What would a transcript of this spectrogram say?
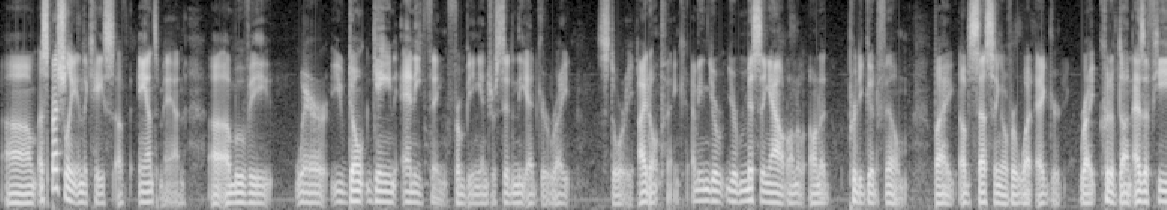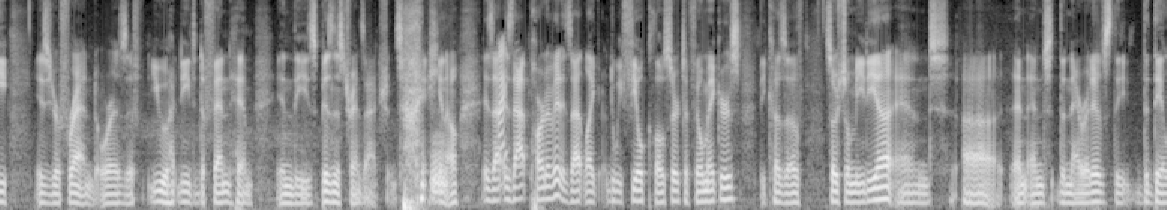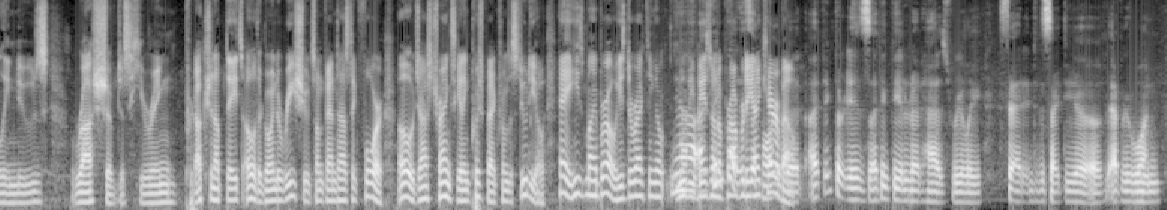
um, especially in the case of Ant Man, uh, a movie where you don't gain anything from being interested in the Edgar Wright story. I don't think. I mean, you're you're missing out on a, on a pretty good film by obsessing over what Edgar Wright could have done, as if he is your friend, or as if you need to defend him in these business transactions. you mm. know, is that I is that part of it? Is that like, do we feel closer to filmmakers because of social media and uh, and and the narratives, the the daily news rush of just hearing production updates. Oh, they're going to reshoots on Fantastic Four. Oh, Josh Trank's getting pushback from the studio. Hey, he's my bro. He's directing a movie based on a think that is property I care about. it. I think there is. I think the internet has really fed into this idea of everyone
